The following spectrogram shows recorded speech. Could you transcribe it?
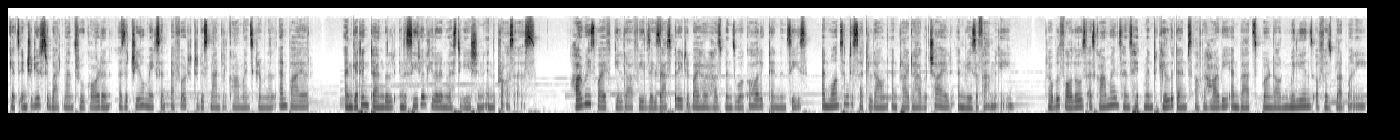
gets introduced to Batman through Gordon as the trio makes an effort to dismantle Carmine's criminal empire and getting tangled in the serial killer investigation in the process. Harvey's wife Gilda feels exasperated by her husband's workaholic tendencies and wants him to settle down and try to have a child and raise a family. Trouble follows as Carmine sends hitmen to kill the Dents after Harvey and Bats burn down millions of his blood money.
